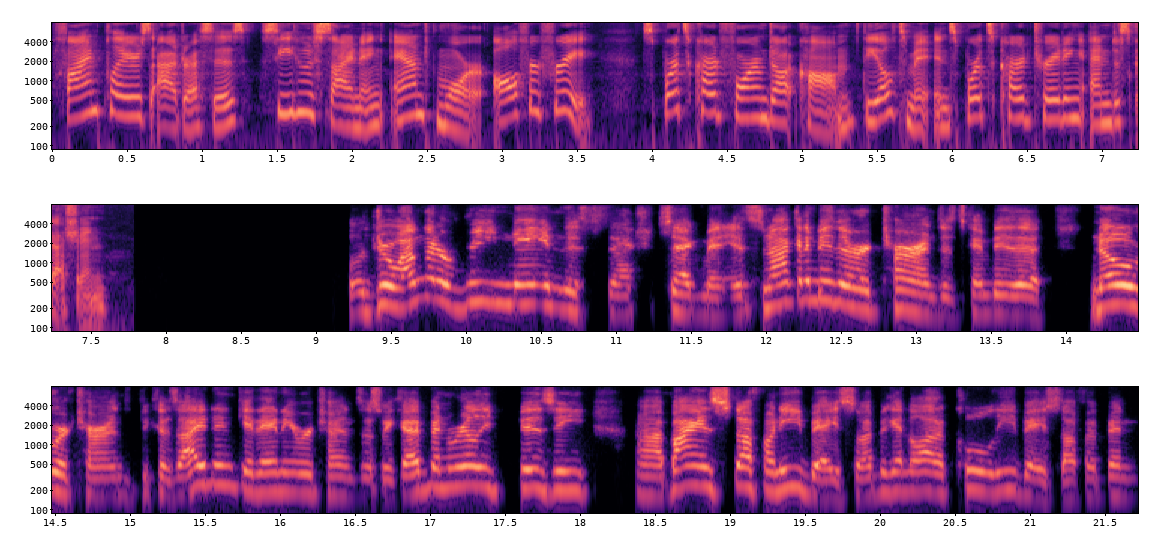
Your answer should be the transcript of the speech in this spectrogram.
Find players' addresses, see who's signing, and more, all for free. SportsCardForum.com, the ultimate in sports card trading and discussion. Well, Drew, I'm going to rename this segment. It's not going to be the returns. It's going to be the no returns because I didn't get any returns this week. I've been really busy uh, buying stuff on eBay. So I've been getting a lot of cool eBay stuff. I've been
